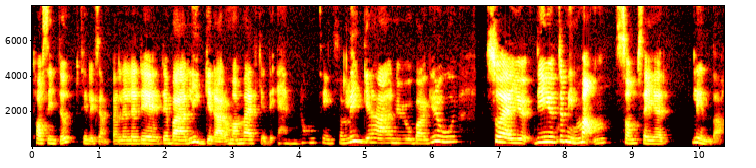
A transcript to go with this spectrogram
tas inte upp till exempel eller det, det bara ligger där och man märker det är någonting som ligger här nu och bara gror. Så är ju, det är ju inte min man som säger Linda,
